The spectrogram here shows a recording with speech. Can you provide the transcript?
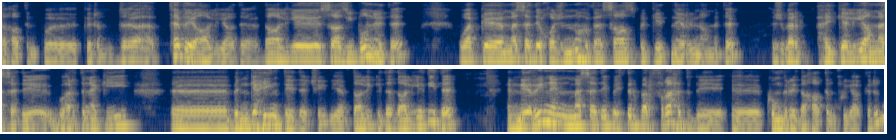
دەهاتن کردن تەبێ ئالیادە دالیێ سازی بۆنێدە وەک مەسەدێ خۆش نوە ساز بکێت نێڕینامەدە ji ber heykeliya mesedê guhertinekî bingehîn tê de çêbî evdalî ki de daliyedî de nêrînên mesedê bêhtir berfireh divê kongrê de hatin xuya kirin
